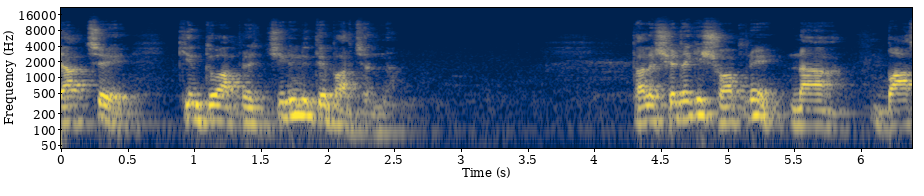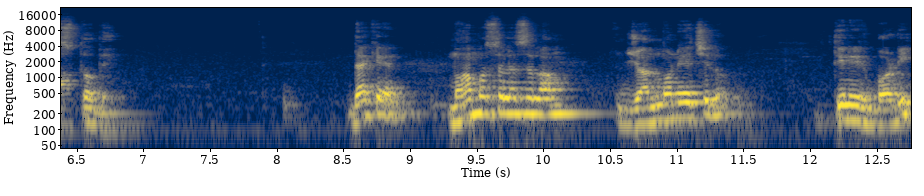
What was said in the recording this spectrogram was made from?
যাচ্ছে, কিন্তু আপনি চিনে নিতে পারছেন না। তাহলে সেটা কি স্বপ্নে না বাস্তবে? দেখেন, মোহাম্মদ সাল্লাহ সাল্লাম জন্ম নিয়েছিল তিনি বডি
